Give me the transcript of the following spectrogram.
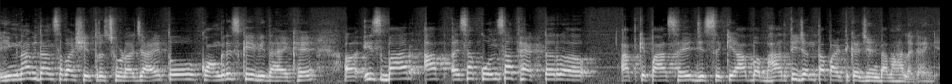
हिंगना विधानसभा क्षेत्र छोड़ा जाए तो कांग्रेस के विधायक है। इस बार आप ऐसा कौन सा फैक्टर आपके पास है जिससे कि आप भारतीय जनता पार्टी का झंडा वहाँ लगाएँगे?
